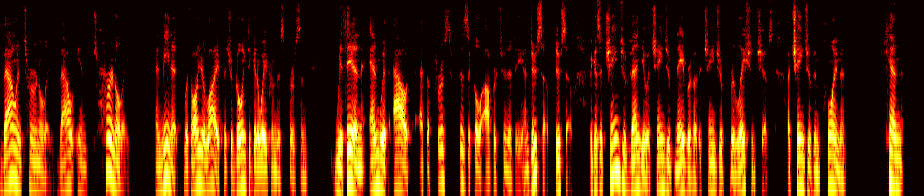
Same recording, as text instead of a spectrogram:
vow internally, vow internally, and mean it with all your life that you're going to get away from this person within and without at the first physical opportunity and do so do so. Because a change of venue a change of neighborhood a change of relationships a change of employment can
